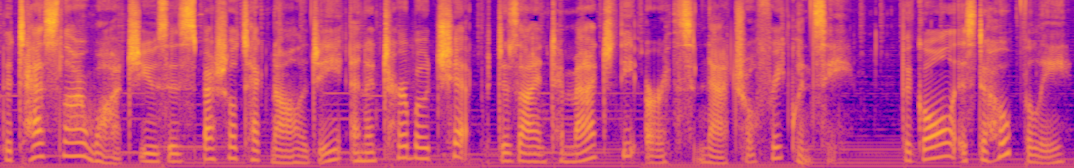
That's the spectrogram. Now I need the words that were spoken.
The Teslar watch uses special technology and a turbo chip designed to match the Earth's natural frequency. The goal is to hopefully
